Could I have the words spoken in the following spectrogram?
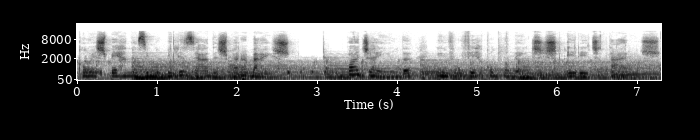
com as pernas imobilizadas para baixo. Pode ainda envolver componentes hereditários.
